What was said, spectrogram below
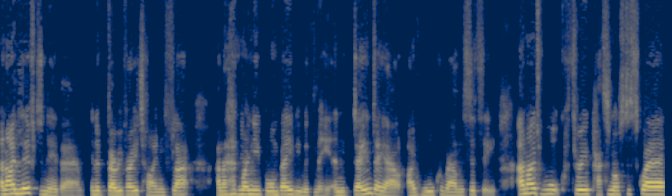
And I lived near there in a very, very tiny flat and I had my newborn baby with me. And day in, day out, I'd walk around the city and I'd walk through Paternoster Square,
